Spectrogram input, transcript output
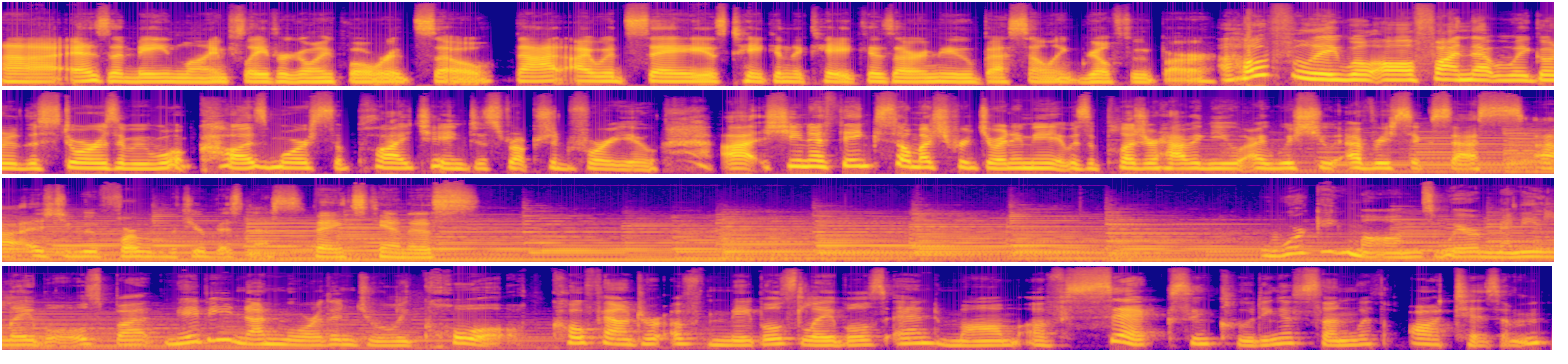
uh, as a mainline flavor going forward. So that I would say is taking the cake as our new best selling real food bar. Hopefully, we'll all find that when we go to the stores and we won't cause more supply chain disruption for you. Uh, Sheena, thanks so much for joining me. It was a pleasure having you. I wish you every success uh, as you move forward with your business. Thanks, Candace. Working moms wear many labels, but maybe none more than Julie Cole, co founder of Mabel's Labels and mom of six, including a son with autism.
